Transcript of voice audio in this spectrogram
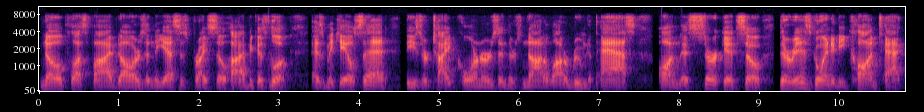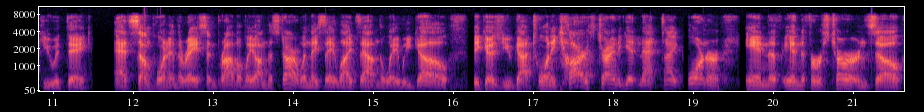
No, plus $5. And the yes is priced so high because, look, as Mikhail said, these are tight corners and there's not a lot of room to pass on this circuit. So there is going to be contact, you would think, at some point in the race and probably on the start when they say lights out and the way we go because you've got 20 cars trying to get in that tight corner in the in the first turn so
